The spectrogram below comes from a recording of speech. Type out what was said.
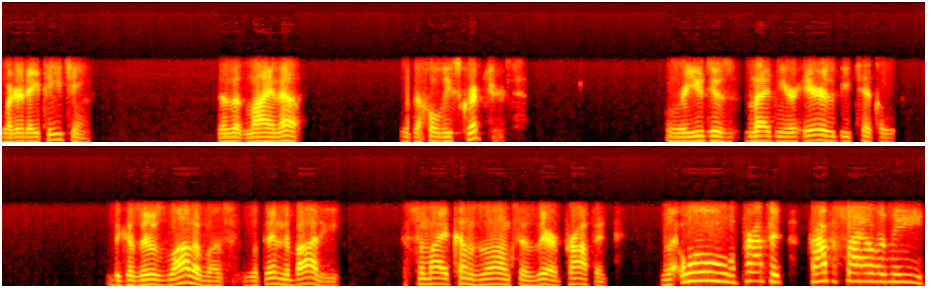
What are they teaching? Does it line up with the Holy Scriptures? Or are you just letting your ears be tickled? Because there's a lot of us within the body. If somebody comes along says they're a prophet, you're like, oh, a prophet, prophesy over me.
